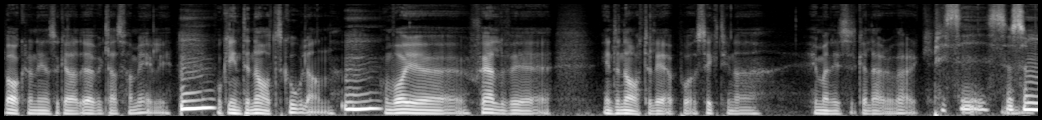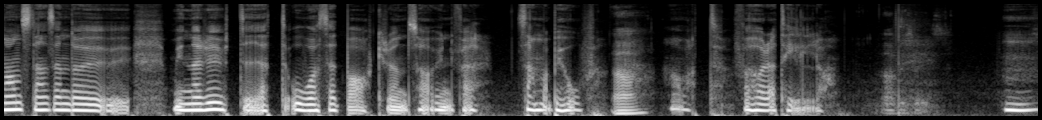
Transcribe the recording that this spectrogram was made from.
bakgrund i en så kallad överklassfamilj. mm, Och internatskolan. mm, Hon var ju själv eh, internatelev på Sigtuna humanistiska läroverk. precis. Mm. Och som någonstans ändå mynnar ut i att oavsett bakgrund så har vi ungefär samma behov ja. av att få höra till. Och... Ja, precis. Mm.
